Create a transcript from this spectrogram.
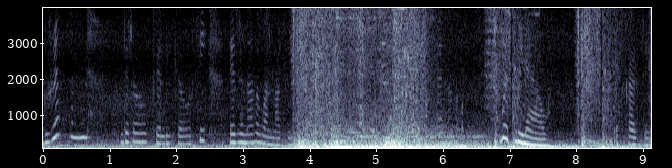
something. Run, little girly girl. See, there's another one like me. Another one. Swiftly now. This guy's doing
